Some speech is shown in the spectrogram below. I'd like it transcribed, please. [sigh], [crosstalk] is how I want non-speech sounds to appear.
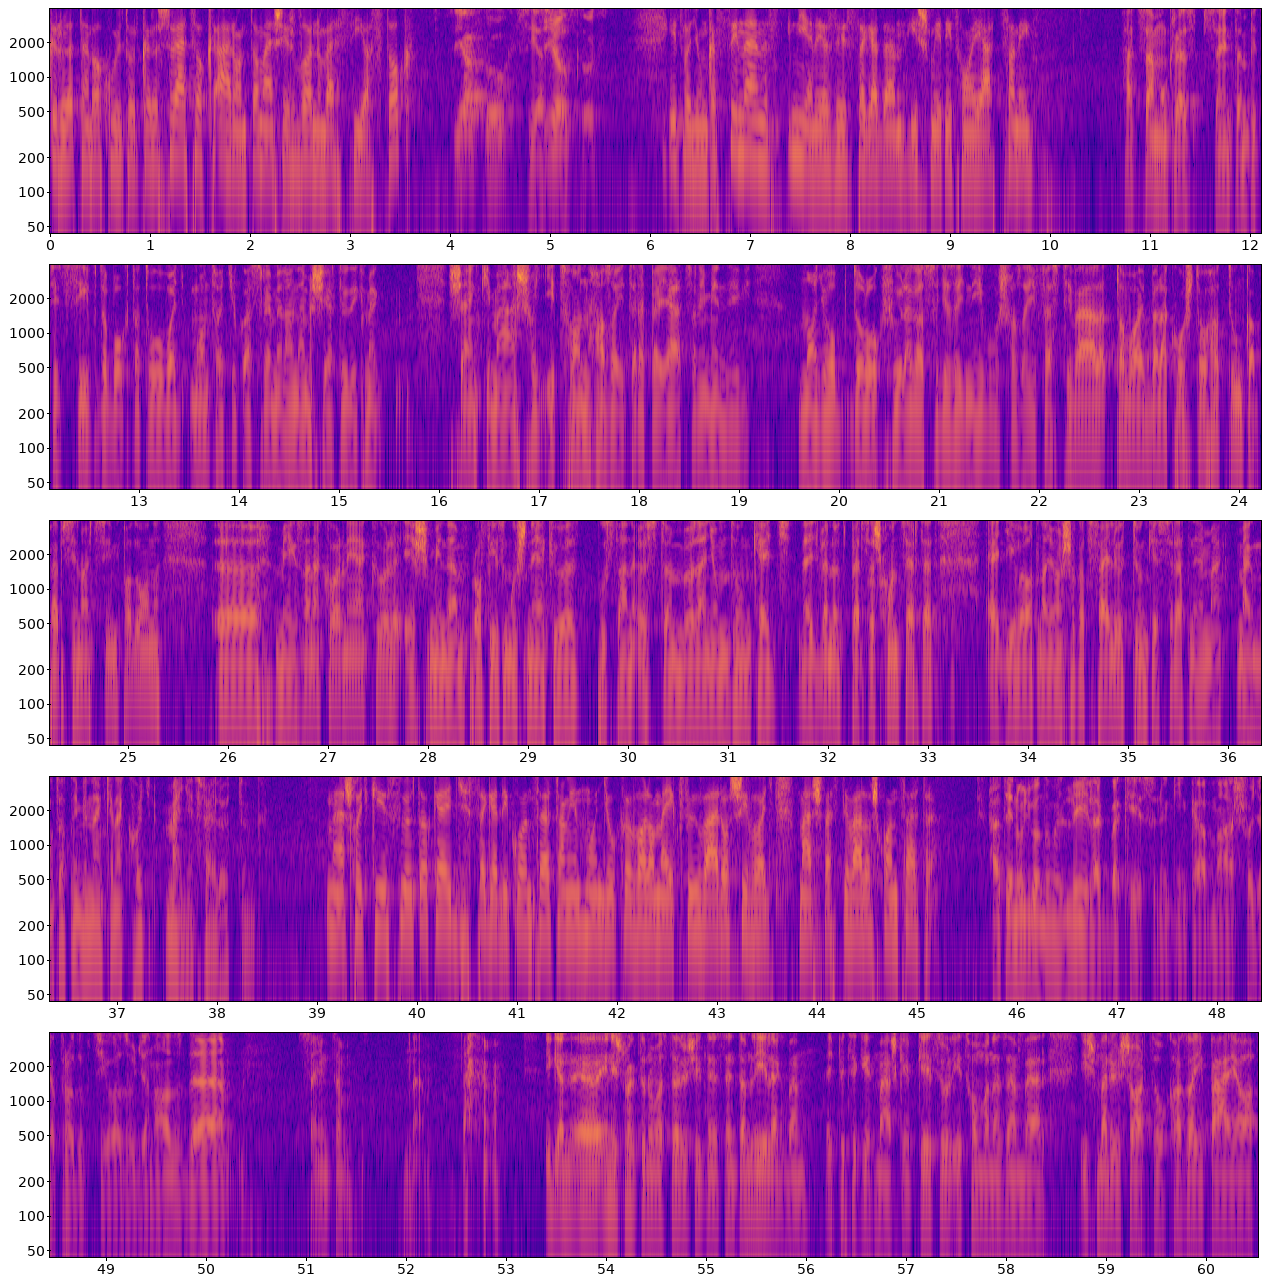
Körülöttem a kultúrkörös srácok, Áron Tamás és Barnabás, sziasztok! Sziasztok! Sziasztok! Sziasztok! Itt vagyunk a színen, milyen érzés Szegeden ismét itthon játszani? Hát számunkra ez szerintem picit szívdobogtató, vagy mondhatjuk azt, remélem nem sértődik meg senki más, hogy itthon, hazai terepen játszani mindig nagyobb dolog, főleg az, hogy ez egy névós hazai fesztivál. Tavaly belekóstolhattunk a Pepsi nagy színpadon, euh, még zenekar nélkül, és minden profizmus nélkül pusztán ösztönből lenyomtunk egy 45 perces koncertet. Egy év alatt nagyon sokat fejlődtünk, és szeretném meg, megmutatni mindenkinek, hogy mennyit fejlődtünk. Máshogy készültök egy szegedi koncertre, mint mondjuk valamelyik fővárosi vagy más fesztiválos koncertre? Hát én úgy gondolom, hogy lélekbe készülünk inkább más, hogy a produkció az ugyanaz, de szerintem nem. [laughs] Igen, én is meg tudom azt erősíteni, szerintem lélekben egy picikét másképp készül, itthon van az ember, ismerős arcok, hazai pálya,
